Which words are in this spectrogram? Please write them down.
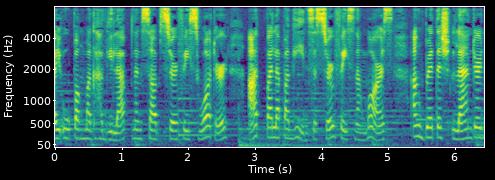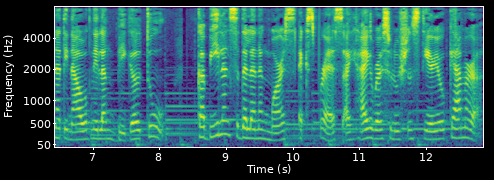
ay upang maghagilap ng subsurface water at palapagin sa surface ng Mars ang British lander na tinawag nilang Beagle 2. Kabilang sa dala ng Mars Express ay high-resolution stereo camera,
